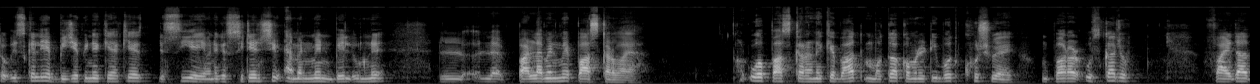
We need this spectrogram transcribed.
तो इसके लिए बीजेपी ने क्या किया सी ए यानी कि सिटीजनशिप अमेंडमेंट बिल उन्होंने पार्लियामेंट में पास करवाया। और वो पास कराने के बाद मतुआ कम्युनिटी बहुत खुश हुए उन पर, और उसका जो फ़ायदा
